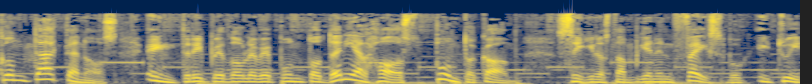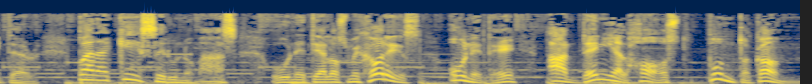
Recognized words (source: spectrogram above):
Contáctanos en www.danielhost.com. Síguenos también en Facebook y Twitter. ¿Para qué ser uno más? Únete a los mejores. Únete a danielhost.com.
